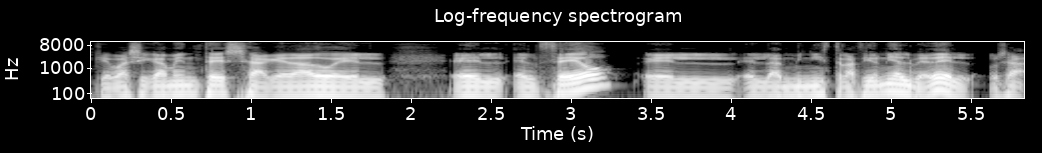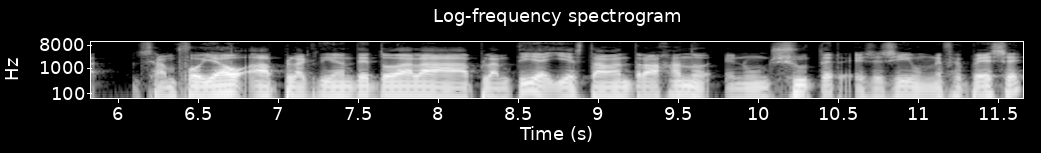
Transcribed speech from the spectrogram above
que básicamente se ha quedado el, el, el CEO, el, la administración y el Bedel. O sea, se han follado a prácticamente toda la plantilla y estaban trabajando en un shooter, ese sí, un FPS,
